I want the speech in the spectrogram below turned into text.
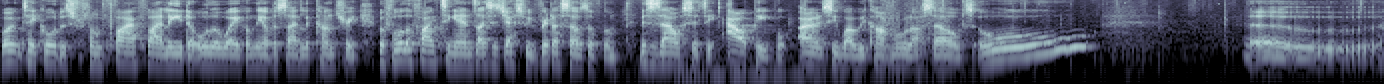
won't take orders from Firefly leader all the way on the other side of the country. Before the fighting ends, I suggest we rid ourselves of them. This is our city, our people. I don't see why we can't rule ourselves. Ooh. Oh.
